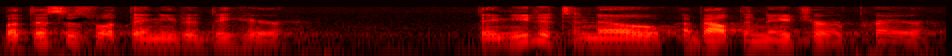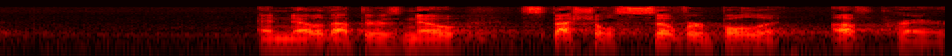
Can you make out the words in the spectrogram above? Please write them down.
But this is what they needed to hear. They needed to know about the nature of prayer and know that there's no special silver bullet of prayer.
